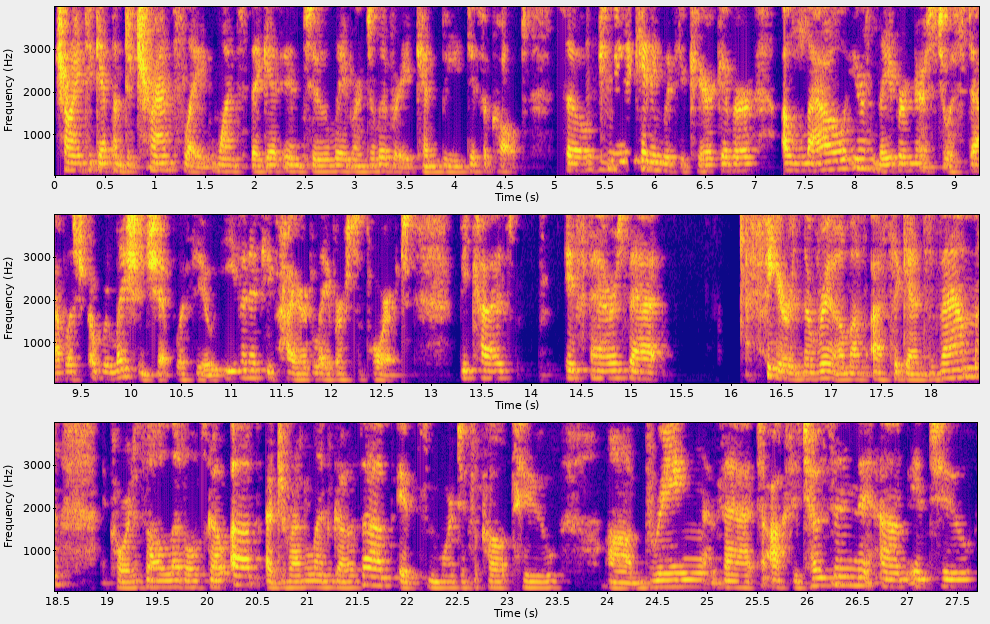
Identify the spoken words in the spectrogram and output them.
trying to get them to translate once they get into labor and delivery can be difficult. So mm-hmm. communicating with your caregiver, allow your labor nurse to establish a relationship with you, even if you've hired labor support. Because if there's that fear in the room of us against them, cortisol levels go up, adrenaline goes up, it's more difficult to uh, bring that oxytocin um, into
